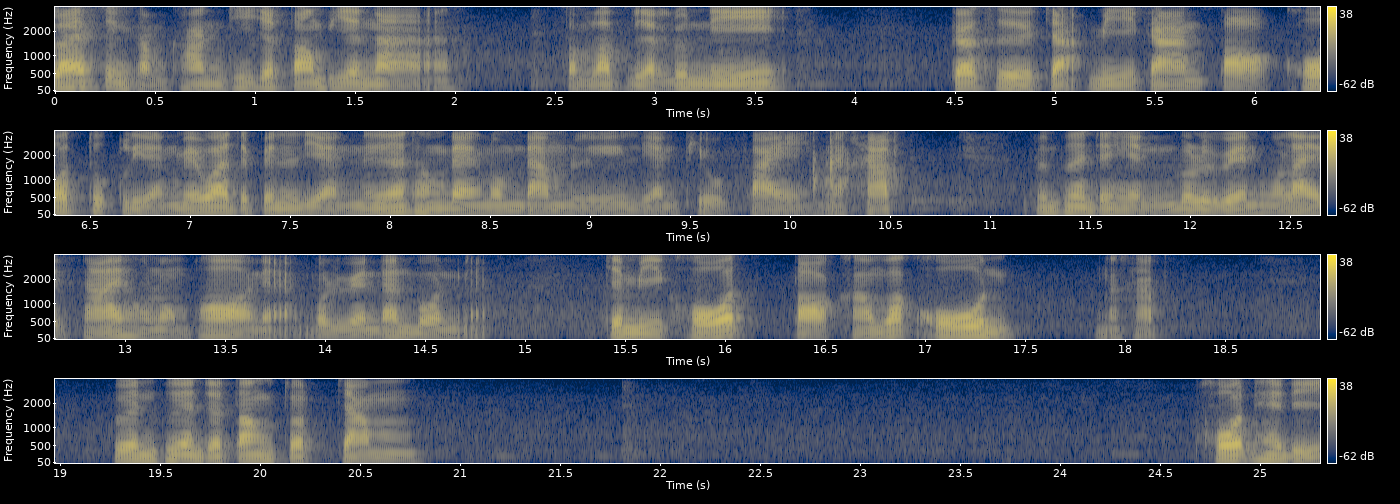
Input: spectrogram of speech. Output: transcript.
และสิ่งสำคัญที่จะต้องพิจารณาสำหรับเหรียญรุ่นนี้ ก็คือจะมีการตอกโค้ดทุกเหรียญไม่ว่าจะเป็นเหรียญเนื้อทองแดงนมดำหรือเหรียญผิวไฟนะครับ เพื่อนๆจะเห็นบริเวณหัวไหล่ซ้ายของหลวงพ่อเนี่ยบริเวณด้านบนเนี่ยจะมีโค้ดตอกคำว่าคูณนะครับ เพื่อนๆจะต้องจดจำโค้ดให้ดี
